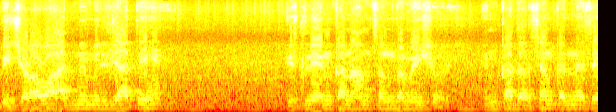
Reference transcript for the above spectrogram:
बिछड़ा हुआ आदमी मिल जाते हैं। इसलिए इनका नाम संगमेश्वर है। इनका दर्शन करने से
